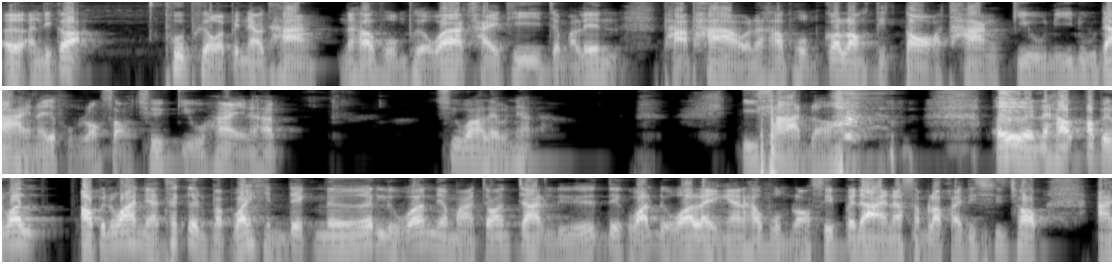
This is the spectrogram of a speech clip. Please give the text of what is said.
เอออันนี้ก็พูดเผื่อไว้เป็นแนวทางนะครับผมเผื่อว่าใครที่จะมาเล่นผาพาวนะครับผมก็ลองติดต่อทางกิลนี้ดูได้นะเดี๋ยวผมลองส่องชื่อกิลให้นะครับ ชื่อว่าอะไรวะเนี่ย อีสานเหรอ เออนะครับ เอาเป็นว่า เอาเป็นว่าเนี่ยถ้าเกิดแบบว่าเห็นเด็กเนิร์ดหรือว่าเนี่ยหมาจรจัดหรือเด็กวัดหรือว่าอะไรเงี้ยนะครับผมลองซิปไปได้นะสำหรับใครที่ชื่นชอบอา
